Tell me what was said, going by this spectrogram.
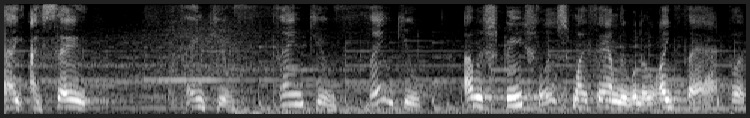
I, I say, thank you, thank you, thank you. I was speechless. My family would have liked that, but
